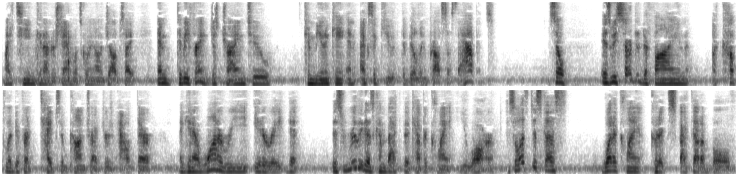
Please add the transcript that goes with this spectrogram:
my team can understand what's going on the job site. And to be frank, just trying to communicate and execute the building process that happens. So as we start to define a couple of different types of contractors out there, again, I want to reiterate that this really does come back to the type of client you are. So let's discuss what a client could expect out of both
